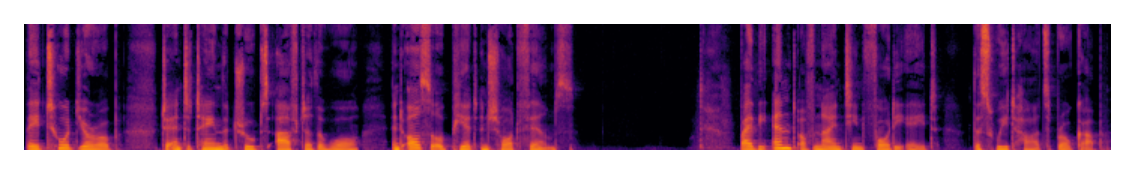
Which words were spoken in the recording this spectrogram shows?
They toured Europe to entertain the troops after the war and also appeared in short films. By the end of 1948, the Sweethearts broke up.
